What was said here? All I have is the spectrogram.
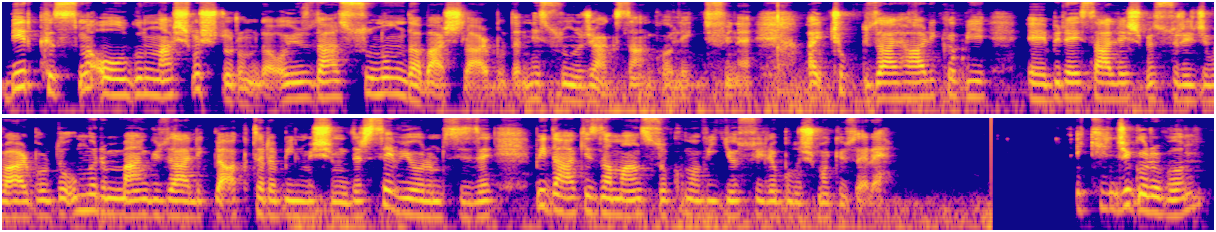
bir kısmı olgunlaşmış durumda. O yüzden sunum da başlar burada ne sunacaksan kolektifine. Ay çok güzel harika bir e, bireyselleşme süreci var burada. Umarım ben güzellikle aktarabilmişimdir. Seviyorum sizi. Bir dahaki zamansız okuma videosuyla buluşmak üzere. İkinci grubun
